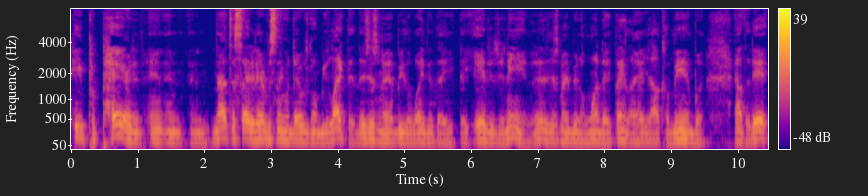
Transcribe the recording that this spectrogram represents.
he prepared and, and, and, and not to say that every single day was gonna be like that. That just may be the way that they, they edited it in. It just may be a one day thing, like, hey, y'all come in, but after that,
